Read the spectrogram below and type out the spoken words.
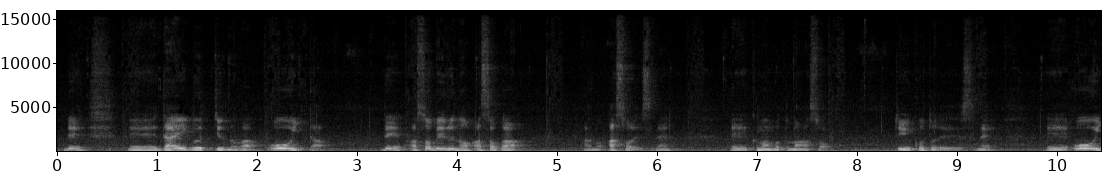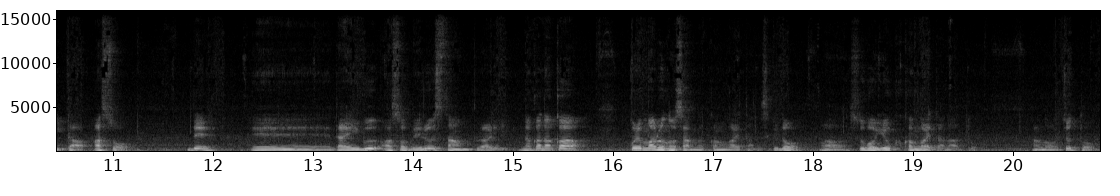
で、えー、だいぶっていうのが大分。で遊べるの阿蘇があの阿蘇ですね、えー、熊本の阿蘇ということでですね、えー、大分阿蘇。で、え、だいぶ遊べるスタンプラリー。なかなかこれ丸野さんが考えたんですけどあすごいよく考えたなと。あのちょっと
